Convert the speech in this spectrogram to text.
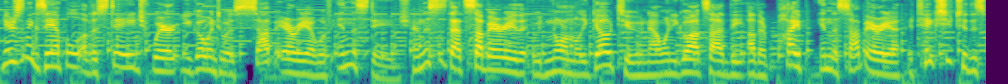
Here's an example of a stage where you go into a sub area within the stage, and this is that sub area that you would normally go to. Now, when you go outside the other pipe in the sub area, it takes you to this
